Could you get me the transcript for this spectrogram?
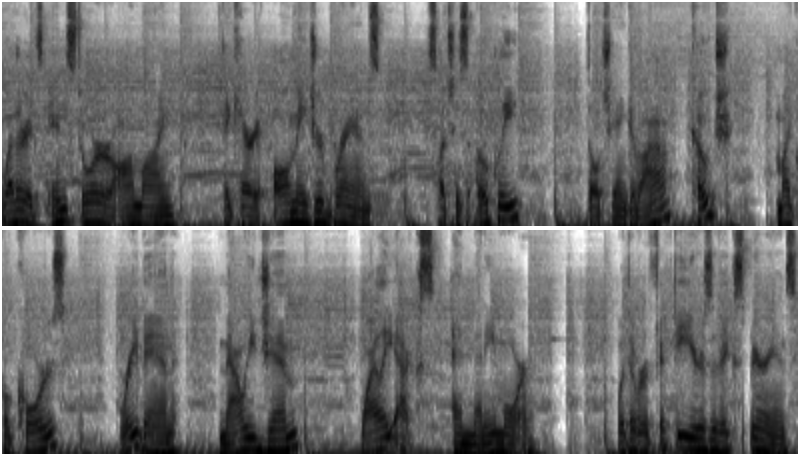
Whether it's in store or online, they carry all major brands such as Oakley, Dolce & Gabbana, Coach, Michael Kors, Ray-Ban, Maui Jim, Wiley X, and many more. With over 50 years of experience,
